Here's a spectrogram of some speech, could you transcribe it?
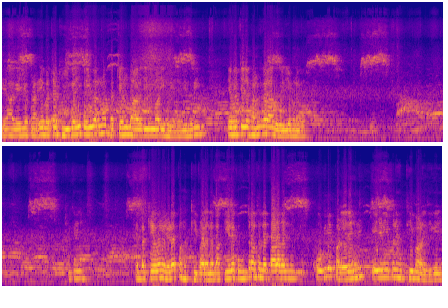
ਇਹ ਆ ਗਿਆ ਜੀ ਆਪਣਾ, ਇਹ ਬੱਚਾ ਠੀਕ ਹੈ ਜੀ, ਕਈ ਵਾਰ ਨਾ ਬੱਚੇ ਨੂੰ ਲਾਗ ਦੀ ਬਿਮਾਰੀ ਹੋ ਜਾਂਦੀ ਹੈ ਥੋੜੀ ਇਹ ਬੱਚੇ ਦੇ ਫੰਗ ਖਰਾਬ ਹੋ ਗਏ ਜੀ ਆਪਣੇ ਕੋਲ ਠੀਕ ਹੈ ਜੀ। ਇਹ ਬੱਚੇ ਉਹਨੂੰ ਜਿਹੜੇ ਆਪਾਂ ਹੱਥੀ ਪਾਲੇ ਨੇ, ਬਾਕੀ ਜਿਹੜੇ ਕਬੂਤਰਾਂ ਥੱਲੇ ਪਾਲ ਰਹੇ ਨੇ ਉਹ ਵੀ ਤੇ ਪਲੇ ਰਹੇ ਨੇ, ਇਹ ਜਣੀ ਆਪਣੇ ਹੱਥੀ ਪਾਲੇ ਸੀਗੇ ਜੀ।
